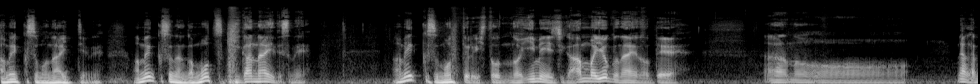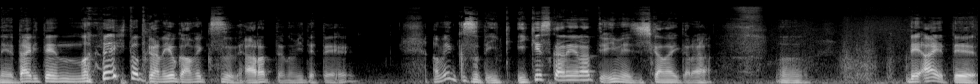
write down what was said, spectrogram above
アメックスもないっていうね。アメックスなんか持つ気がないですね。アメックス持ってる人のイメージがあんま良くないので、あのー、なんかね、代理店の、人とかね、よくアメックスで払ってるの見てて、アメックスっていいけすかねえなっていうイメージしかないから、うん。で、あえて、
